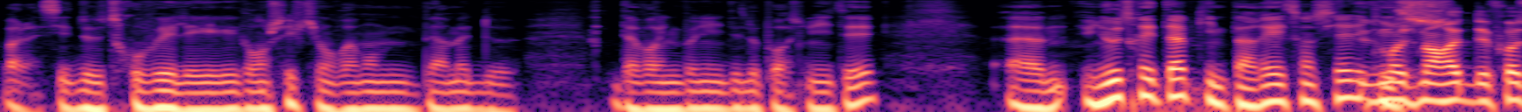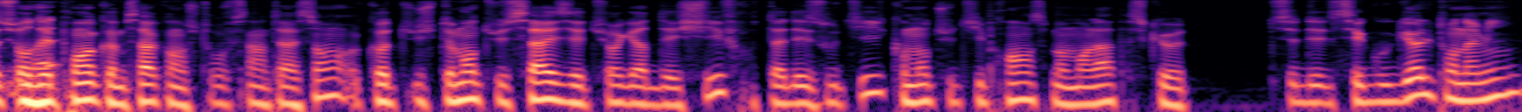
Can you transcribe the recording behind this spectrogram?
Voilà, c'est de trouver les grands chiffres qui vont vraiment me permettre de- d'avoir une bonne idée de l'opportunité. Euh, une autre étape qui me paraît essentielle. est je m'arrête des fois sur Ouais. des points comme ça quand je trouve ça intéressant. Quand justement tu sizes et tu regardes des chiffres, tu as des outils, comment tu t'y prends en ce moment-là? Parce que c'est des- c'est Google ton ami?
